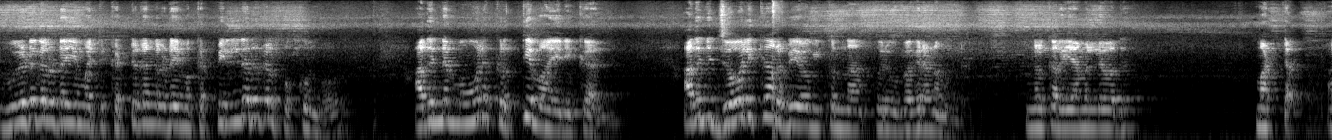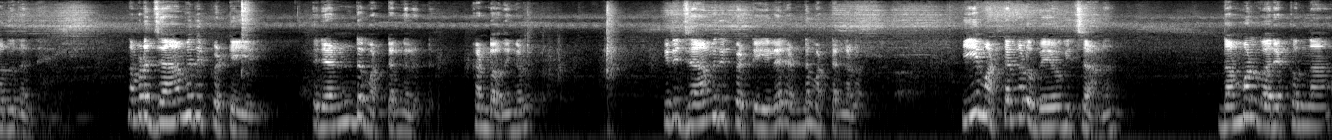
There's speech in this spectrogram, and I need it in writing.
വീടുകളുടെയും മറ്റ് കെട്ടിടങ്ങളുടെയും ഒക്കെ പില്ലറുകൾ പൊക്കുമ്പോൾ അതിന്റെ മൂല കൃത്യമായിരിക്കാൻ അതിന് ജോലിക്കാർ ഉപയോഗിക്കുന്ന ഒരു ഉപകരണമുണ്ട്. നിങ്ങൾക്കറിയാമല്ലോ അത്? മട്ടം. അതുതന്നെ നമ്മുടെ ജാമിതിപ്പെട്ടിയിൽ രണ്ട് മട്ടങ്ങളുണ്ട്. കണ്ടോ നിങ്ങൾ? ഇത് ജാമിതിപ്പെട്ടിയിലെ രണ്ട് മട്ടങ്ങളാണ്. ഈ മട്ടങ്ങൾ ഉപയോഗിച്ചാണ് നമ്മൾ വരക്കുന്ന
